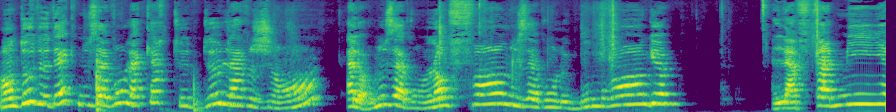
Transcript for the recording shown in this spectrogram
En dos de deck, nous avons la carte de l'argent. Alors, nous avons l'enfant, nous avons le boomerang, la famille,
